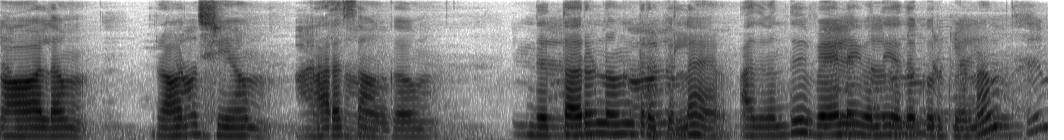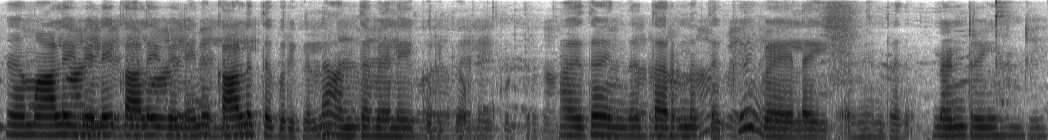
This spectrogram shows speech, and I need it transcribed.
காலம் ராஜ்யம் அரசாங்கம். இந்த தருணம் இருக்குல்ல அது வந்து வேலை வந்து எதை குறிக்கலன்னா மாலை வேலை காலை வேலைன்னு காலத்தை குறிக்கல அந்த வேலையை குறிக்கும். அதுதான் இந்த தருணத்துக்கு வேலை அப்படின்றது. நன்றி. நன்றி.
